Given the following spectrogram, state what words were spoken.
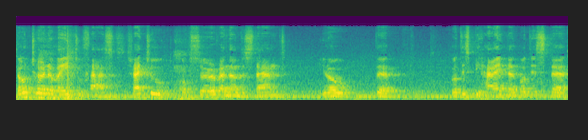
don't turn away too fast. Try to observe and understand, you know, the, what is behind and what is the,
